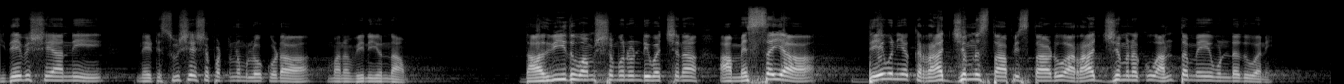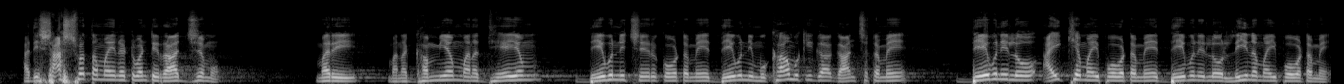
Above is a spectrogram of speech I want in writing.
ఇదే విషయాన్ని నేటి సుశేష పట్టణంలో కూడా మనం విని ఉన్నాం. దావీదు వంశము నుండి వచ్చిన ఆ మెస్సయ్య దేవుని యొక్క రాజ్యంను స్థాపిస్తాడు ఆ రాజ్యమునకు అంతమే ఉండదు అని. అది శాశ్వతమైనటువంటి రాజ్యము. మరి మన గమ్యం మన ధ్యేయం దేవుణ్ణి చేరుకోవటమే దేవుని ముఖాముఖిగా గాంచటమే దేవునిలో ఐక్యమైపోవటమే దేవునిలో లీనమైపోవటమే.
